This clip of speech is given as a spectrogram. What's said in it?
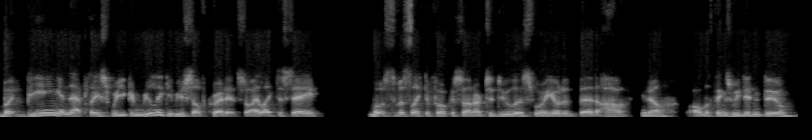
But being in that place where you can really give yourself credit. So I like to say, most of us like to focus on our to-do list when we go to bed. Oh, you know, all the things we didn't do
